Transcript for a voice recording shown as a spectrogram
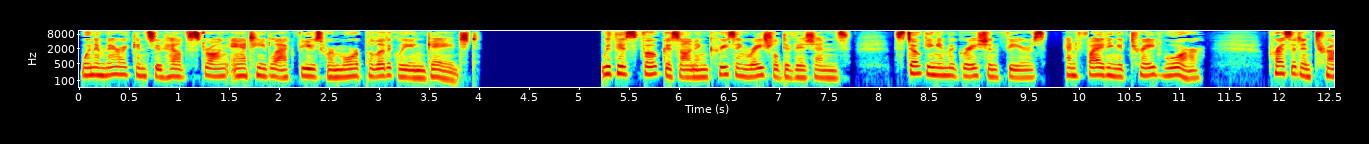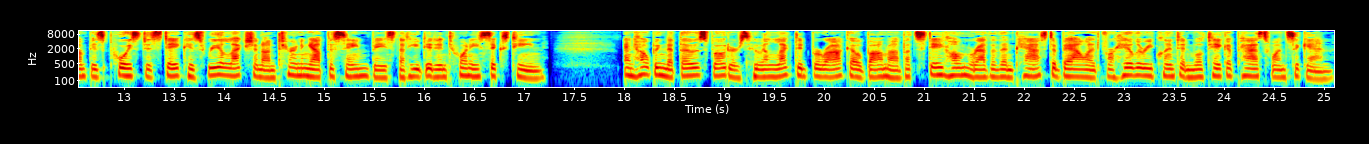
when Americans who held strong anti black views were more politically engaged. With his focus on increasing racial divisions, stoking immigration fears, and fighting a trade war, President Trump is poised to stake his re election on turning out the same base that he did in 2016. And hoping that those voters who elected Barack Obama but stayed home rather than cast a ballot for Hillary Clinton will take a pass once again.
